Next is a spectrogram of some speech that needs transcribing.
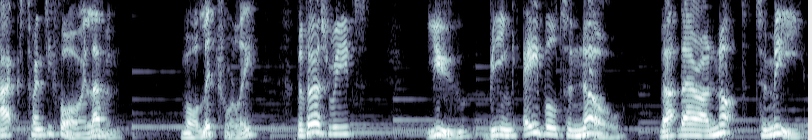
Acts 24:11. More literally, the verse reads, You being able to know that there are not to me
